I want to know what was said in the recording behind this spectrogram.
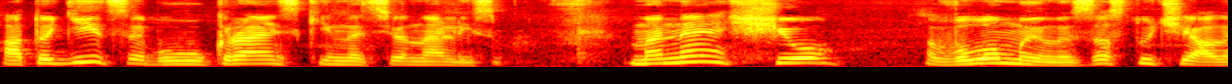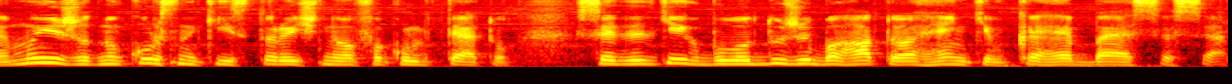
А тоді це був український націоналізм. Мене що вломили, застучали мої ж однокурсники історичного факультету, серед яких було дуже багато агентів КГБ СССР.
